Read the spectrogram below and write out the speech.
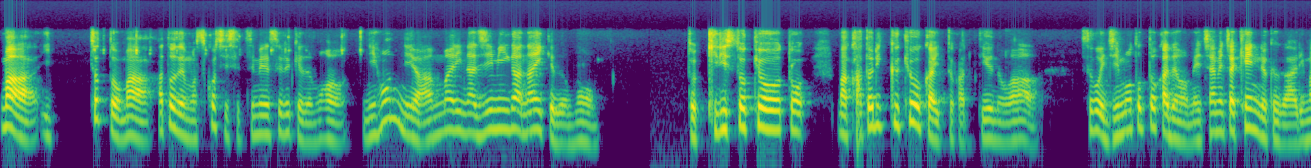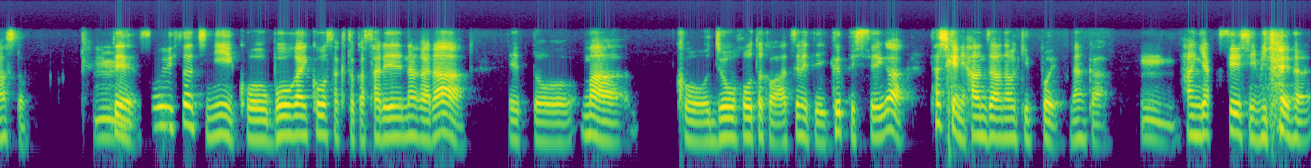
まあ、いちょっとまあ、後でも少し説明するけども、日本にはあんまり馴染みがないけども、とキリスト教と、まあ、カトリック教会とかっていうのは、すごい地元とかでもめちゃめちゃ権力がありますと。うんで、そういう人たちにこう妨害工作とかされながら、えっと、まあ、こう情報とかを集めていくって姿勢が確かに半沢直樹っぽいなんかうん反逆精神みたいな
